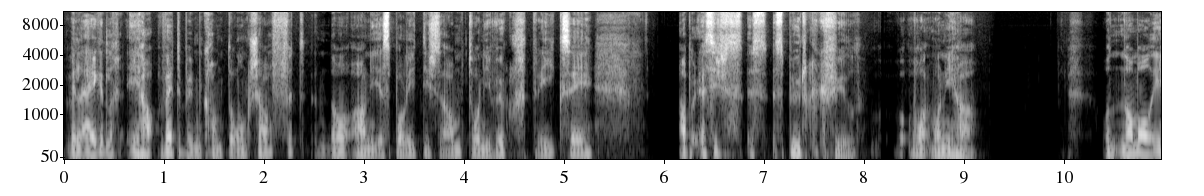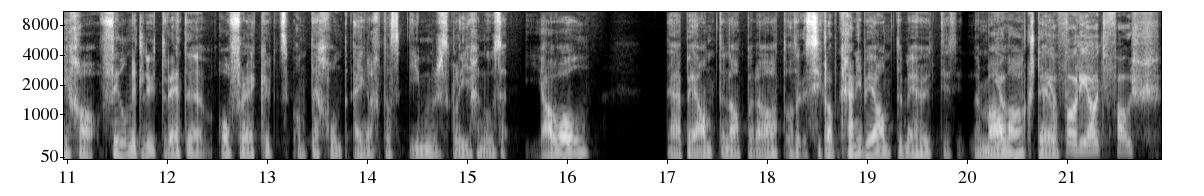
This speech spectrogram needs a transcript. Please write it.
weil eigentlich, ich habe weder beim Kanton geschafft, noch habe ich ein politisches Amt, wo ich wirklich drin sehe. Aber es ist ein, ein Bürgergefühl, das ich habe. Und nochmal, ich kann viel mit Leuten reden, off-records, und dann kommt eigentlich das immer das Gleiche raus. Jawohl, der Beamtenapparat, oder es sind glaube ich keine Beamten mehr heute, die sind normal Ja, angestellt. Ja, vorher auch den falschen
